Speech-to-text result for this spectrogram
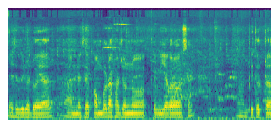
নিচে দুটো ডয়ার আর নিচে কম্বল রাখার জন্য ইয়ে করা আছে আর ভিতরটা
